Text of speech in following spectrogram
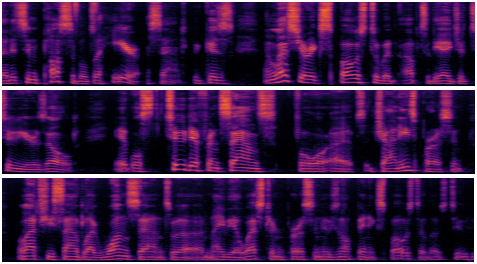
that it's impossible to hear a sound because unless you're exposed to it up to the age of two years old, it will two different sounds for a Chinese person will actually sound like one sound to a, maybe a Western person who's not been exposed to those two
